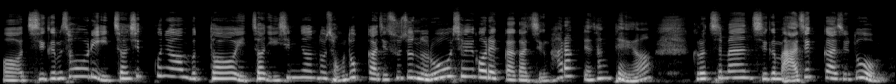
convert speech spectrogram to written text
어, 지금 서울이 2019년부터 2020년도 정도까지 수준으로 실거래가가 지금 하락된 상태예요. 그렇지만 지금 아직까지도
